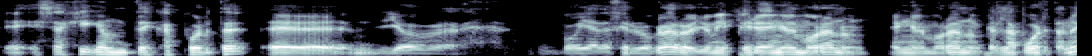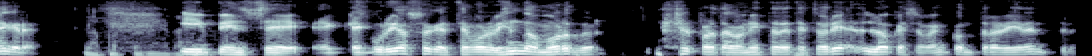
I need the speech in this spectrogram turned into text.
esas gigantescas puertas, yo voy a decirlo claro, yo me inspiré en el Morano, en el Morano, que es la Puerta Negra. Y pensé, eh, qué curioso que esté volviendo a Mordor, el protagonista de esta historia, lo que se va a encontrar ahí dentro.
